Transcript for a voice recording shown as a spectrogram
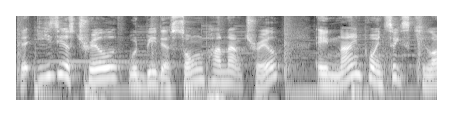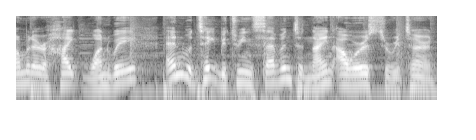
The easiest trail would be the Songpanak Trail, a 9.6 kilometer hike one way and would take between 7 to 9 hours to return.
